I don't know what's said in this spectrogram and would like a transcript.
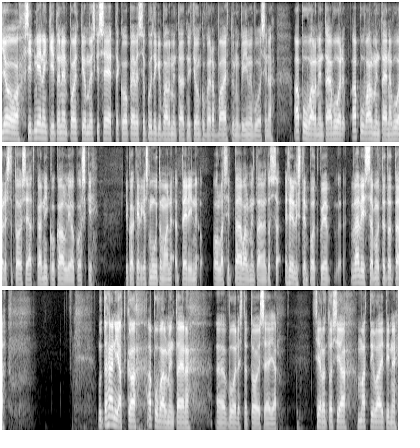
Joo, sitten mielenkiintoinen pointti on myöskin se, että KPV on kuitenkin valmentajat nyt jonkun verran vaihtunut viime vuosina. Apuvalmentaja, vuod- apuvalmentajana vuodesta toiseen jatkaa Niko Kalliokoski, joka kerkesi muutaman pelin olla sitten päävalmentajana tuossa edellisten potkujen välissä, mutta, tota, mutta hän jatkaa apuvalmentajana vuodesta toiseen ja siellä on tosiaan Matti Laitinen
